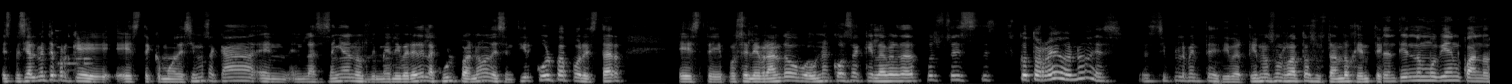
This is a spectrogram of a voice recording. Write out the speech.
especialmente porque, este, como decimos acá en, en la cizaña, nos, me liberé de la culpa, ¿no? De sentir culpa por estar este, pues celebrando una cosa que la verdad, pues es, cotorreo, ¿no? Es, simplemente divertirnos un rato asustando gente. Te entiendo muy bien cuando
